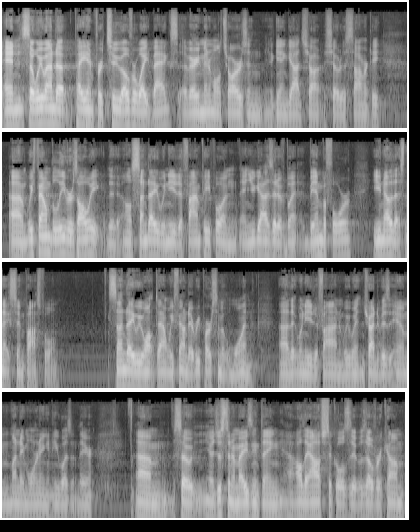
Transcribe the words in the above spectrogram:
And so we wound up paying for two overweight bags, a very minimal charge. And again, God showed us sovereignty. Um, we found believers all week. The, on Sunday, we needed to find people, and, and you guys that have been before you know that's next to impossible. Sunday, we walked out and we found every person but one uh, that we needed to find. We went and tried to visit him Monday morning, and he wasn't there. Um, so, you know, just an amazing thing. Uh, all the obstacles that was overcome,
